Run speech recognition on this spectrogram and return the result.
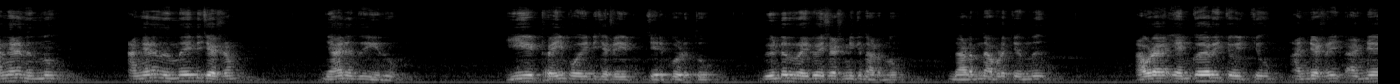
അങ്ങനെ നിന്നു അങ്ങനെ നിന്നതിന് ശേഷം ഞാൻ എന്ത് ചെയ്തു? ഈ ട്രെയിൻ പോയതിന് ശേഷം ഈ ചെരുപ്പ് എടുത്തു. വീണ്ടും റെയിൽവേ സ്റ്റേഷനിലേക്ക് നടന്നു. നടന്ന് അവിടെ ചെന്ന് അവിടെ എൻക്വയറി ചോദിച്ചു. അന്വേഷണി അന്വേ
